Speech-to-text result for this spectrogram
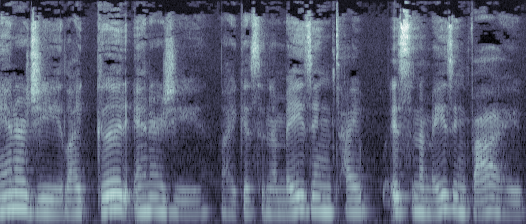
energy like good energy. Like it's an amazing type it's an amazing vibe.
